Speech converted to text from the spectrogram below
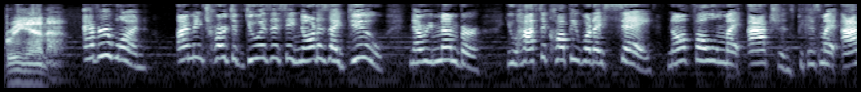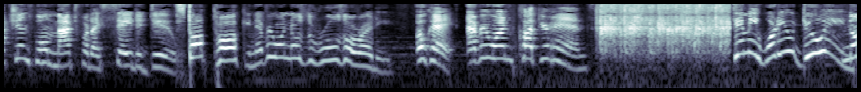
Brianna. Everyone! I'm in charge of do as I say, not as I do! Now remember, You have to copy what I say, not follow my actions, because my actions won't match what I say to do. Stop talking. Everyone knows the rules already. Okay, everyone, clap your hands. Timmy, what are you doing? No,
